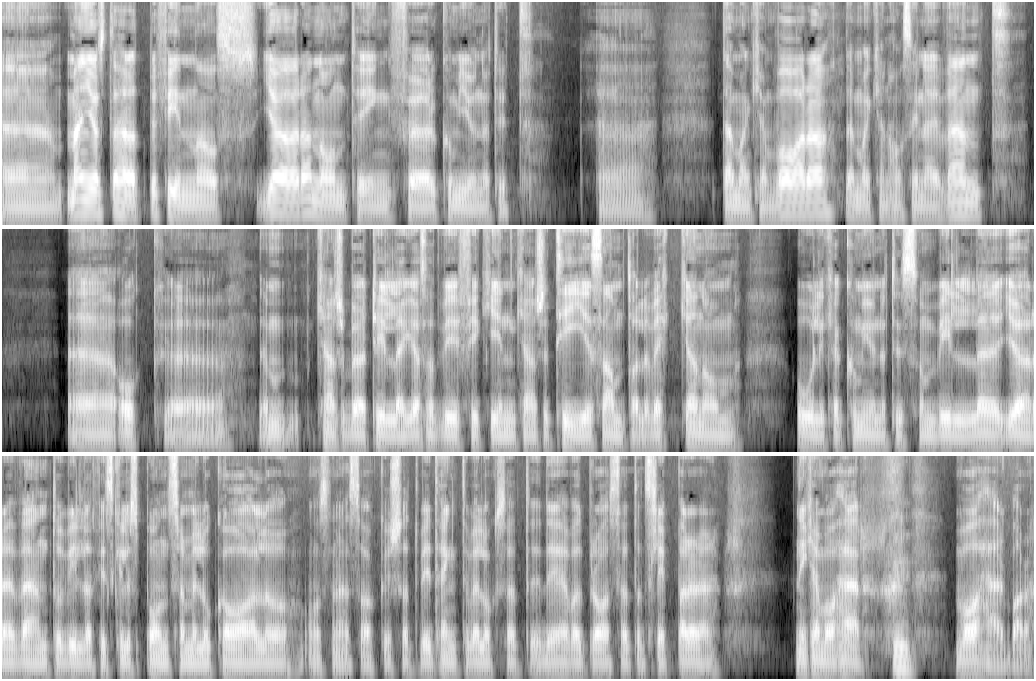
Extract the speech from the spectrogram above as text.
Eh, men just det här att befinna oss, göra någonting för communityt. Eh, där man kan vara, där man kan ha sina event. Eh, och det kanske bör tilläggas att vi fick in kanske tio samtal i veckan om olika communities som ville göra event och ville att vi skulle sponsra med lokal och, och sådana saker. Så att vi tänkte väl också att det var ett bra sätt att slippa det där. Ni kan vara här. Mm. Var här bara.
